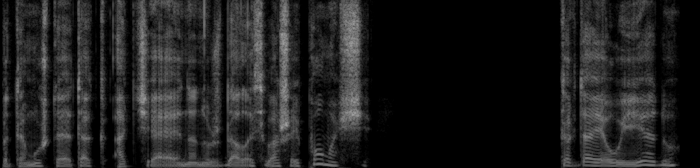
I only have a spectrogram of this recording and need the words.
потому что я так отчаянно нуждалась в вашей помощи. Когда я уеду,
